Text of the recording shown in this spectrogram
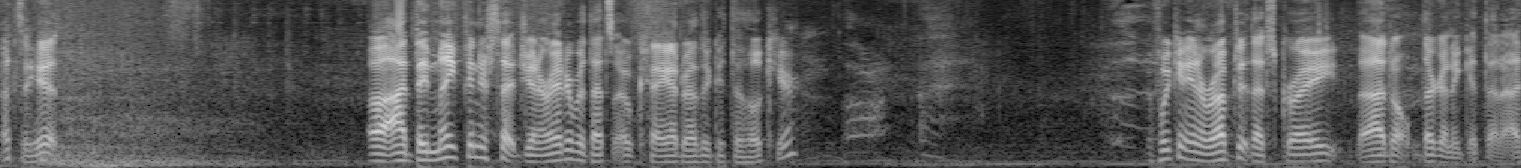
That's a hit. Uh, they may finish that generator, but that's okay. I'd rather get the hook here. If we can interrupt it, that's great. I don't. They're gonna get that, I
